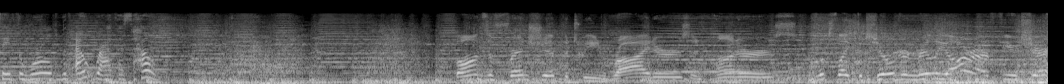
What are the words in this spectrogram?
save the world without Ratha's help. Bonds of friendship between riders and hunters. Looks like the children really are our future.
